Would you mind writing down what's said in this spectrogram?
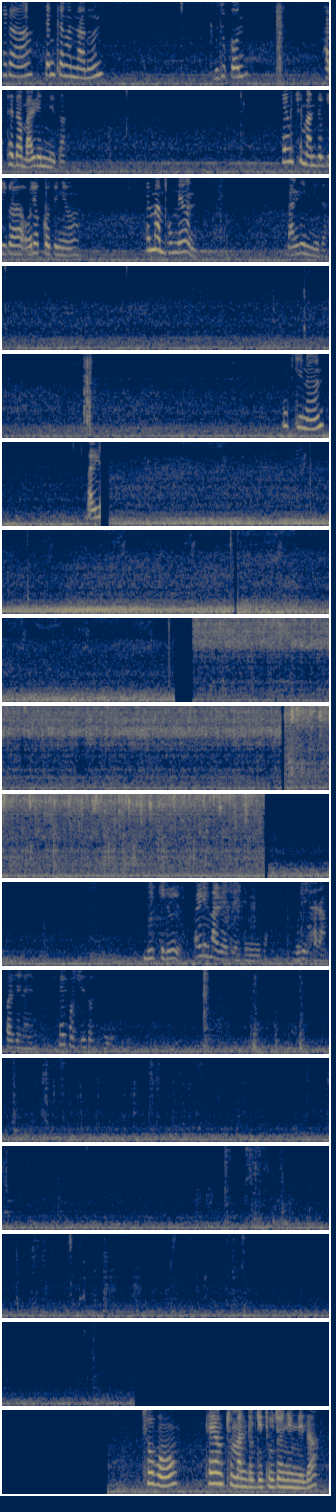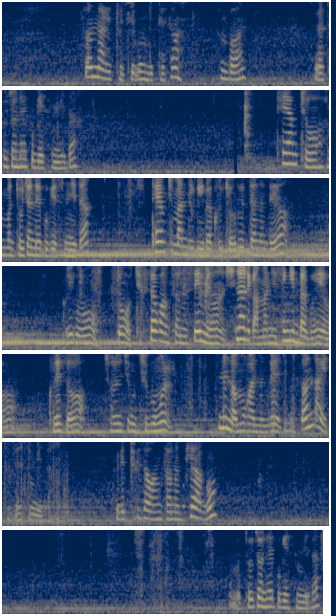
해가 쨍쨍한 날은 무조건 밭에다 말립니다. 해양초 만들기가 어렵거든요. 해만 보면 말립니다. 꼭지는 말리 물기를 빨리 말려줘야 됩니다. 물이 잘 안 빠지네요. 세 번 씻었습니다. 초보 태양초 만들기 도전입니다. 썬라이트 지붕 밑에서 한번 제가 도전해 보겠습니다. 태양초 한번 도전해 보겠습니다. 태양초 만들기가 그렇게 어렵다는데요. 그리고 또 직사광선을 쐬면 시나리가 많이 생긴다고 해요. 그래서 저는 지금 지붕을 해는 넘어갔는데 지금 썬라이트를 했습니다. 근데 직사광선은 피하고 한번 도전해 보겠습니다.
